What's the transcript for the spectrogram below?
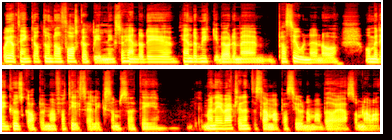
Och jag tänker att under en forskarutbildning så händer det ju händer mycket både med personen och, och med den kunskapen man får till sig liksom. Så att det, man är verkligen inte samma person när man börjar som när man,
